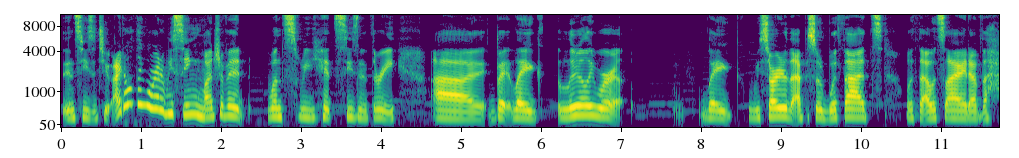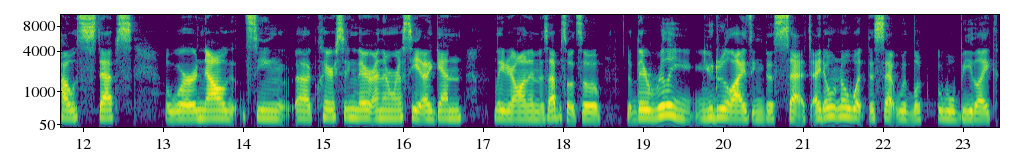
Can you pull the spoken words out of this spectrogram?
in season two. I don't think we're going to be seeing much of it once we hit season three. Uh, but like, literally, we're like, we started the episode with that, with the outside of the house steps. We're now seeing uh, Claire sitting there, and then we're going to see it again later on in this episode. So, they're really utilizing this set. I don't know what this set would look will be like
